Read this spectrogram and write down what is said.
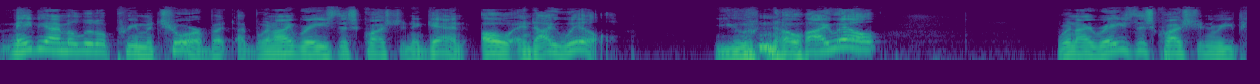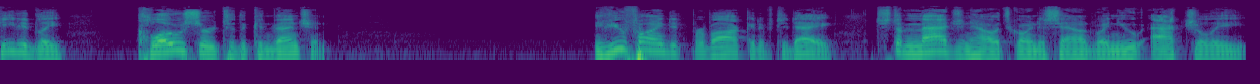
maybe I'm a little premature, but uh, when I raise this question again, oh, and I will, you know I will. When I raise this question repeatedly, closer to the convention, if you find it provocative today, just imagine how it's going to sound when you actually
